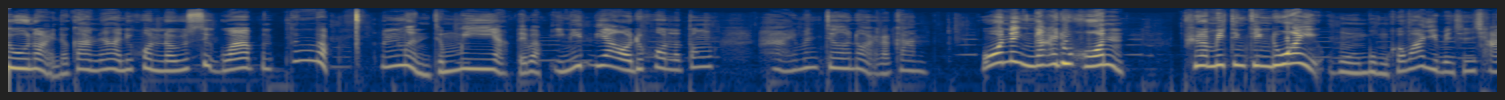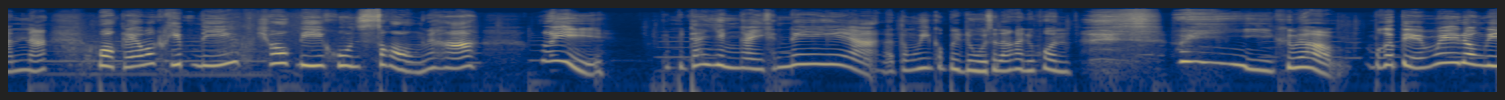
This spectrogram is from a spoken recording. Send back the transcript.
ดูหน่อยแล้วกันนะคะทุกคนเรารู้สึกว่ามันต้องแบบมันเหมือนจะมีอะแต่แบบอีกนิดเดียวทุกคนเราต้องหาให้มันเจอหน่อยแล้วกัน โอ้นี่ไงทุกคนพีระมิดจริง ๆ ด้วยโอ้โหบุ๋มก็ว่าอยู่เป็นชั้นๆนะ บอกแล้วว่าคลิปนี้โชคดีคูณสองนะคะเฮ้ยเป็นไปได้ยังไงคะเนี่ยเราต้องวิ่งเข้าไปดูซะแล้วค่ะทุกคนเฮ้ยคือแบบปกติไม่ดวงดี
